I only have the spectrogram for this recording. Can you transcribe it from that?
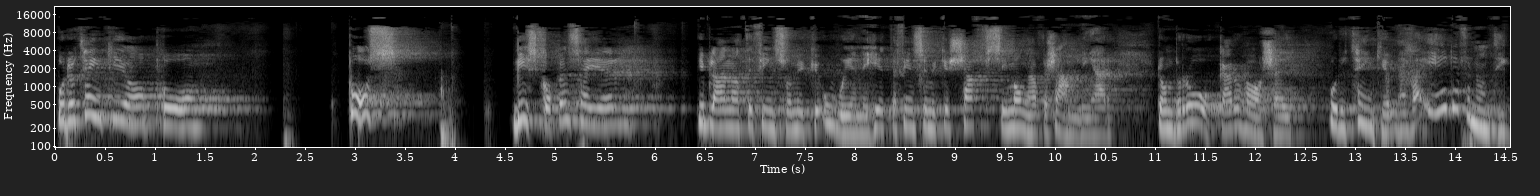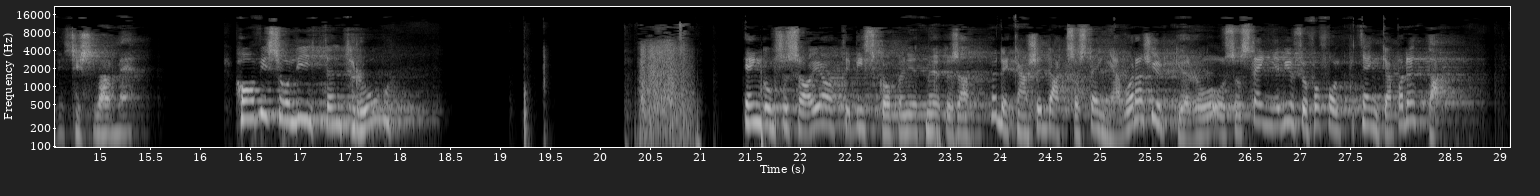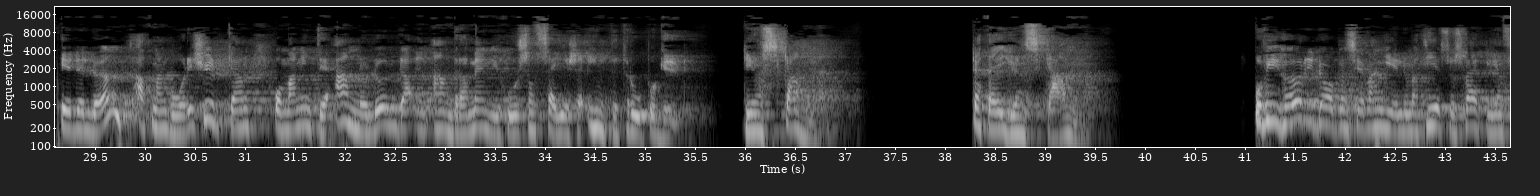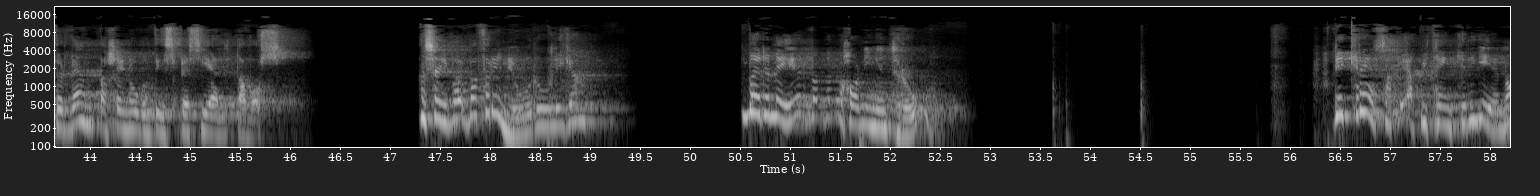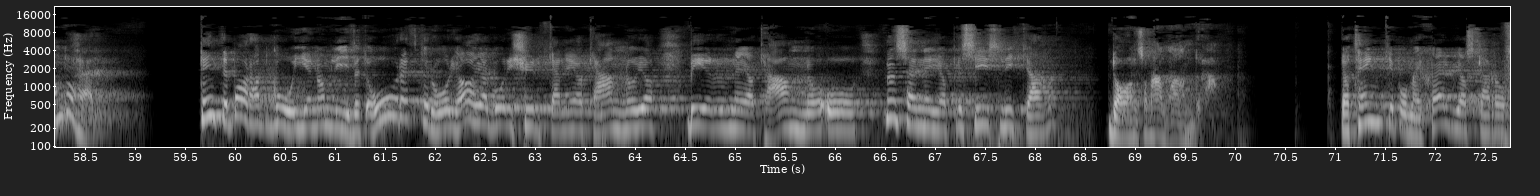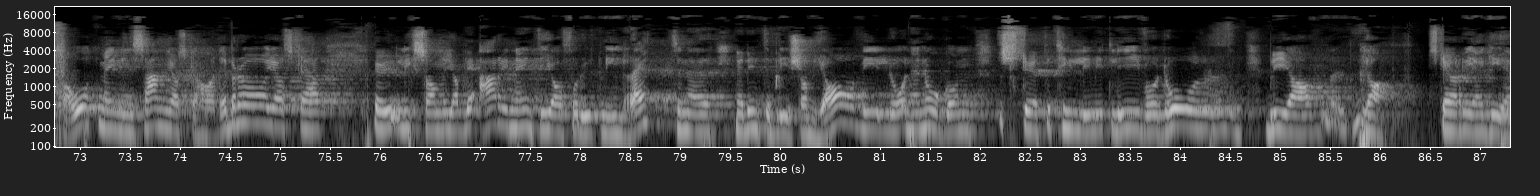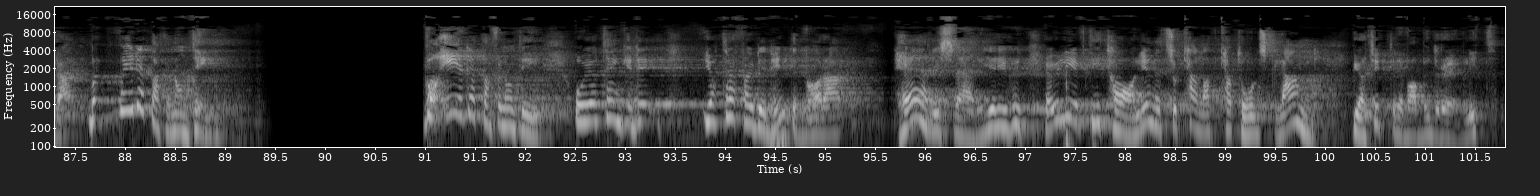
Och då tänker jag på, på oss. Biskopen säger ibland att det finns så mycket oenighet, det finns så mycket tjafs i många församlingar. De bråkar och har sig. Och då tänker jag, men vad är det för någonting vi sysslar med? Har vi så liten tro? En gång så sa jag till biskopen i ett möte, så ja, det kanske är dags att stänga våra kyrkor och, och så stänger vi och så får folk tänka på detta. Är det lönt att man går i kyrkan om man inte är annorlunda än andra människor som säger sig inte tro på Gud? Det är ju en skam. Detta är ju en skam. Och vi hör i dagens evangelium att Jesus verkligen förväntar sig någonting speciellt av oss. Han säger, varför är ni oroliga? Vad är det med er? Har ni ingen tro? Det krävs att vi, att vi tänker igenom det här. Det är inte bara att gå genom livet år efter år. Ja, jag går i kyrkan när jag kan och jag ber när jag kan. Och, och men sen är jag precis likadan som alla andra. Jag tänker på mig själv, jag ska roffa åt mig min sann, jag ska ha det bra, jag ska eh, liksom, jag blir arg när inte jag får ut min rätt, när, när det inte blir som jag vill och när någon stöter till i mitt liv och då blir jag, ja, ska jag reagera. Vad, vad är detta för någonting? Vad är detta för någonting? Och jag tänker, det, jag träffar ju det, det är inte bara här i Sverige. Jag har ju levt i Italien, ett så kallat katolskt land. Jag tyckte det var bedrövligt.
